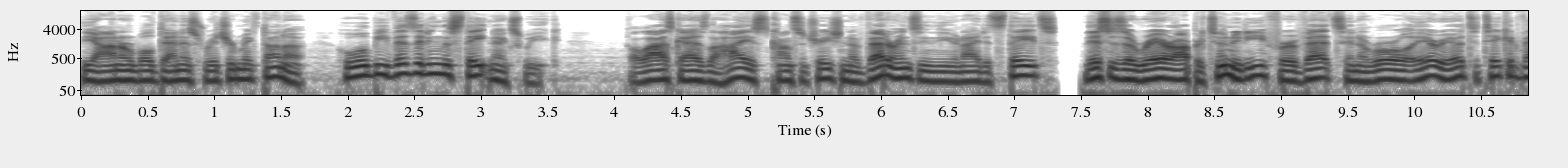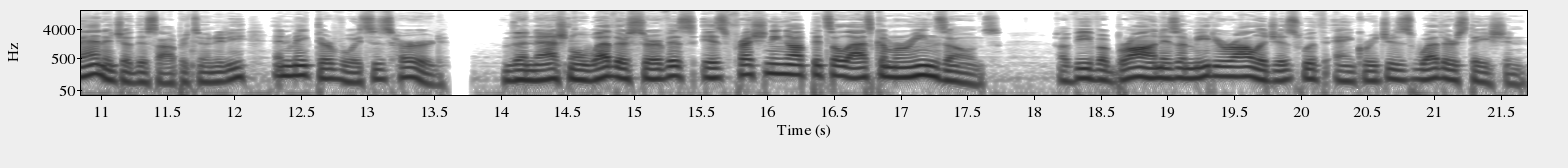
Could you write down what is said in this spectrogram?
the Honorable Denis Richard McDonough, who will be visiting the state next week. Alaska has the highest concentration of veterans in the United States. This is a rare opportunity for vets in a rural area to take advantage of this opportunity and make their voices heard. The National Weather Service is freshening up its Alaska marine zones. Aviva Braun is a meteorologist with Anchorage's weather station.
